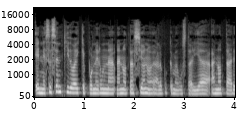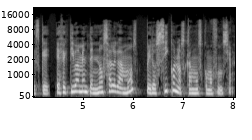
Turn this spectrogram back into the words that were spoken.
en ese sentido hay que poner una anotación o algo que me gustaría anotar es que efectivamente no salgamos, pero sí conozcamos cómo funciona.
